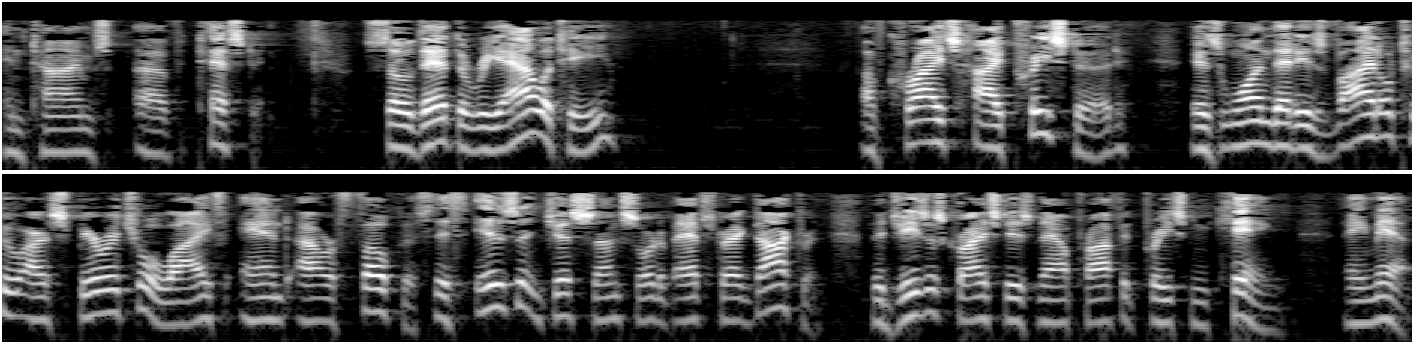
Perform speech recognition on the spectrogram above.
in times of testing. So that the reality of Christ's high priesthood is one that is vital to our spiritual life and our focus. This isn't just some sort of abstract doctrine that Jesus Christ is now prophet, priest, and king. Amen.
